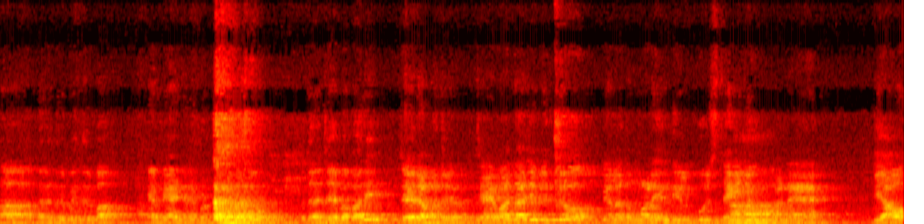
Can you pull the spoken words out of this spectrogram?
હા નરેન્દ્રભાઈ દરબાર એમની આઈડીને પણ બધા જય બાબારી જય રામાધણી જય માતાજી મિત્રો. પહેલા તો મળીને દિલ ખુશ થઈ ગયું અને જે આવો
